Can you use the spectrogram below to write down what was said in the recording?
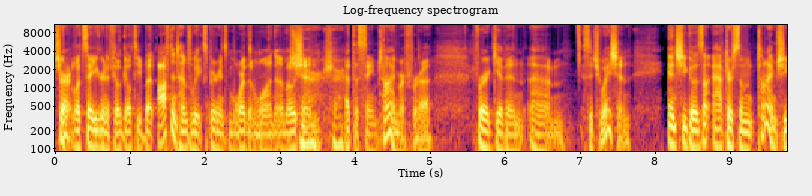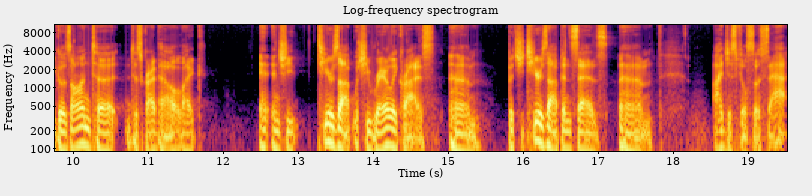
sure, let's say you're going to feel guilty, but oftentimes we experience more than one emotion Sure. Sure. at the same time or for a, for a given um, situation. And she goes on, after some time, she goes on to describe how, like, and, and she tears up, which she rarely cries, um, but she tears up and says, um, I just feel so sad.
